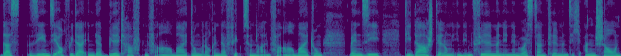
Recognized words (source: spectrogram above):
Das sehen Sie auch wieder in der bildhaften Verarbeitung und auch in der fiktionalen Verarbeitung, wenn Sie die Darstellung in den Filmen, in den Westernfilmen sich anschauen.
